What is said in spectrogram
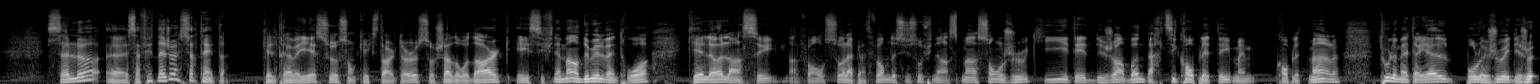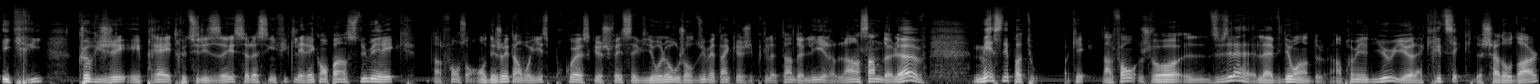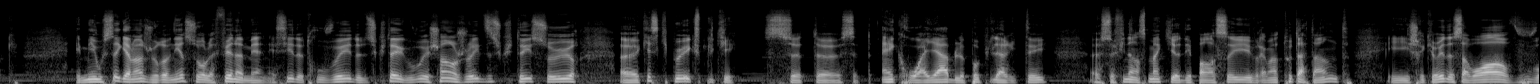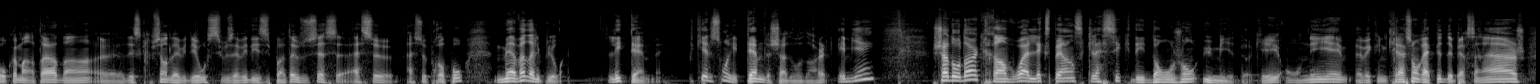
Cela, euh, ça fait déjà un certain temps qu'elle travaillait sur son Kickstarter, sur Shadow Dark, et c'est finalement en 2023 qu'elle a lancé, dans le fond, sur la plateforme de sous-financement, son jeu qui était déjà en bonne partie complété, même complètement. Tout le matériel pour le jeu est déjà écrit, corrigé et prêt à être utilisé. Cela signifie que les récompenses numériques, dans le fond, ont déjà été envoyées. C'est pourquoi est-ce que je fais ces vidéos-là aujourd'hui, maintenant que j'ai pris le temps de lire l'ensemble de l'œuvre. Mais ce n'est pas tout. OK? Dans le fond, je vais diviser la vidéo en deux. En premier lieu, il y a la critique de Shadow Dark mais aussi également, je veux revenir sur le phénomène, essayer de trouver, de discuter avec vous, échanger, discuter sur euh, qu'est-ce qui peut expliquer cette, euh, incroyable popularité, euh, ce financement qui a dépassé vraiment toute attente. Et je serais curieux de savoir, vous, vos commentaires dans la description de la vidéo, si vous avez des hypothèses aussi à ce, à ce propos. Mais avant d'aller plus loin, les thèmes. Quels sont les thèmes de Shadow Dark? Eh bien, Shadow Dark renvoie à l'expérience classique des donjons humides. On est avec une création rapide de personnages.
